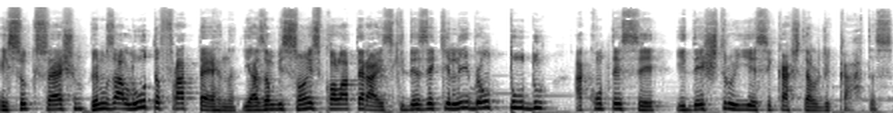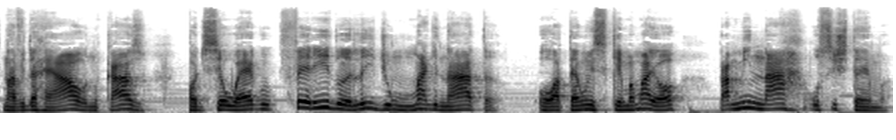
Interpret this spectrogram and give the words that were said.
Em Succession, vemos a luta fraterna e as ambições colaterais que desequilibram tudo acontecer e destruir esse castelo de cartas. Na vida real, no caso, pode ser o ego ferido ali de um magnata ou até um esquema maior para minar o sistema,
